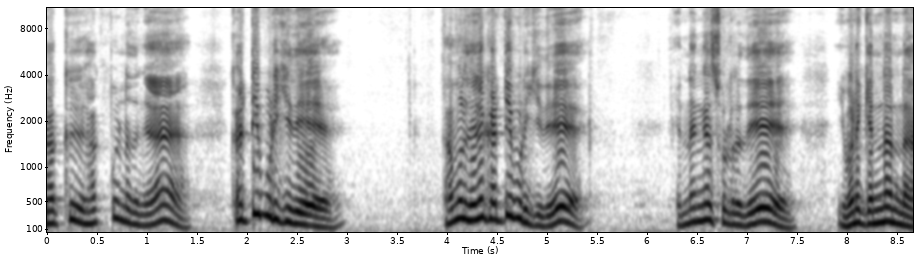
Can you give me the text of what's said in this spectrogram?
ஹக்கு ஹக் பண்ணுதுங்க. கட்டி பிடிக்குது. கமருதீனை கட்டி பிடிக்குது. என்னங்க சொல்கிறது இவனுக்கு என்னென்னா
